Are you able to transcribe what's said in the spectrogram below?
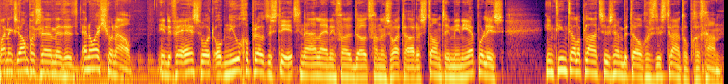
Marnix Ampersen met het NOS-journaal. In de VS wordt opnieuw geprotesteerd... naar aanleiding van de dood van een zwarte arrestant in Minneapolis. In tientallen plaatsen zijn betogers de straat opgegaan.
